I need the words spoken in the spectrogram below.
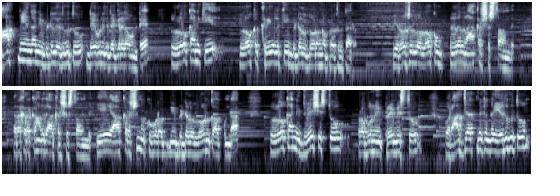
ఆత్మీయంగా నీ బిడ్డలు ఎదుగుతూ దేవునికి దగ్గరగా ఉంటే లోకానికి లోక క్రియలకి బిడ్డలు దూరంగా బ్రతుకుతారు. ఈ రోజుల్లో లోకం పిల్లల్ని ఆకర్షిస్తూ ఉంది. రకరకాలుగా ఆకర్షిస్తూ ఉంది. ఏ ఆకర్షణకు కూడా మీ బిడ్డలు లోను కాకుండా లోకాన్ని ద్వేషిస్తూ ప్రభుని ప్రేమిస్తూ వారు ఆధ్యాత్మికంగా ఎదుగుతూ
